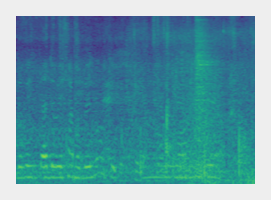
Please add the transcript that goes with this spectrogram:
dove, da dove siamo venuti perché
